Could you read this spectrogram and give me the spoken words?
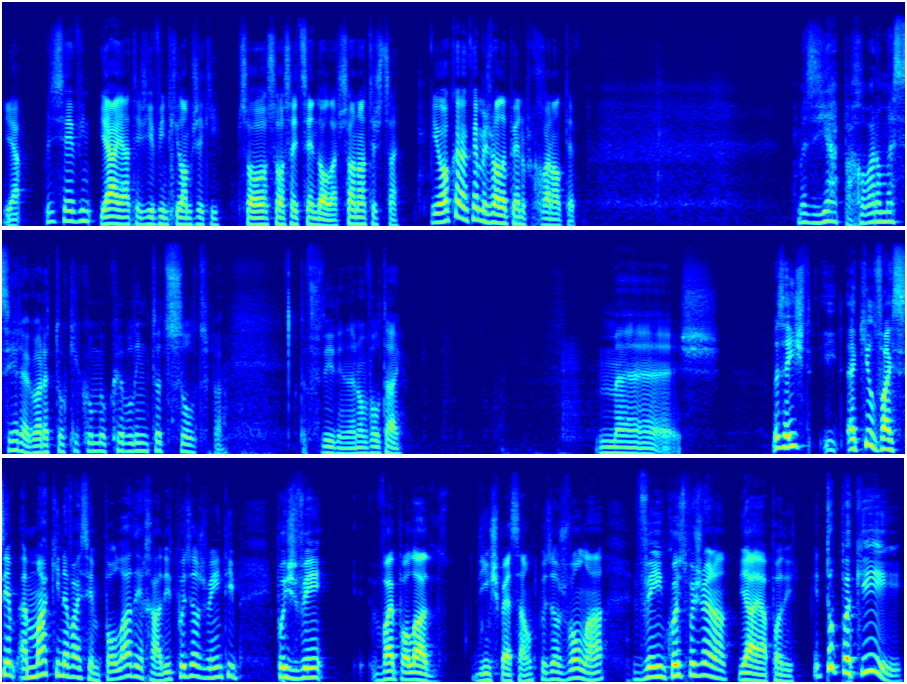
Ya. Mas isso é 20. Ya, ya, tens de ir a 20 km daqui. Só, só aceito 100 dólares, só notas de 100. E eu, ok, ok, mas vale a pena porque o Ronaldo teve. Mas, ia pá, roubaram uma cera. Agora estou aqui com o meu cabelinho todo solto, pá. Estou fodido, ainda não voltei. Mas... Mas é isto. Aquilo vai sempre... A máquina vai sempre para o lado errado. E depois eles vêm, tipo... Depois vêm... Vai para o lado de inspeção. Depois eles vão lá. Veem coisas, depois não é nada. Já, já, pode ir. Então para quê?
